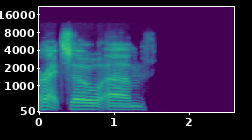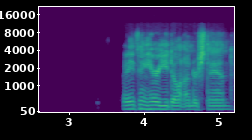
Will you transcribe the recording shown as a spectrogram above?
All right, so um. Anything here you don't understand?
